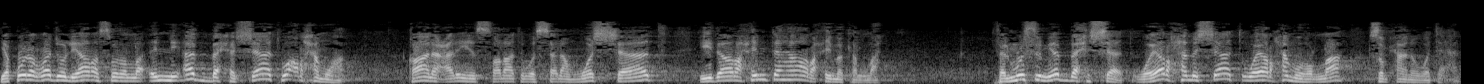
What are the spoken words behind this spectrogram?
يقول الرجل يا رسول الله إني أذبح الشاة وأرحمها. قال عليه الصلاة والسلام والشاة إذا رحمتها رحمك الله. فالمسلم يذبح الشاة ويرحم الشاة ويرحمه الله سبحانه وتعالى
